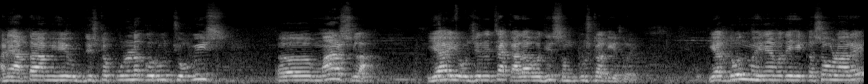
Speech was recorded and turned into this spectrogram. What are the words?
आणि आता आम्ही हे उद्दिष्ट पूर्ण करू. चोवीस मार्चला या योजनेचा कालावधी संपुष्टात येतोय. या दोन महिन्यामध्ये हे कसं होणार आहे?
